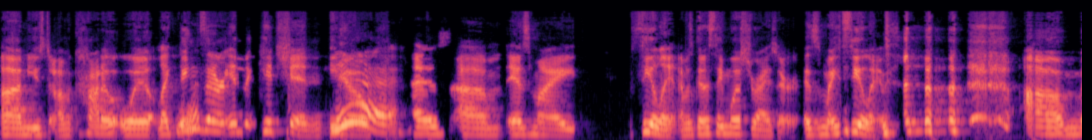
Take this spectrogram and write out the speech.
um, used avocado oil, like things that are in the kitchen, you yeah. know, as um, as my sealant. I was going to say moisturizer as my sealant. um,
